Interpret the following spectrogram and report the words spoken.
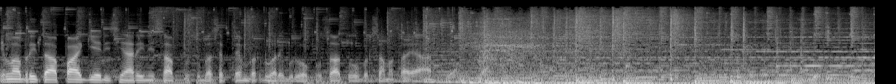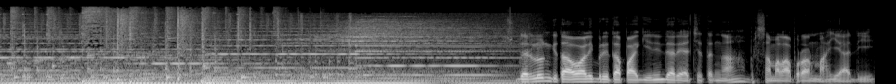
Inilah berita pagi edisi hari ini Sabtu 11 September 2021 bersama saya Arsian. Sudarlun kita awali berita pagi ini dari Aceh Tengah bersama laporan Mahyadi.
